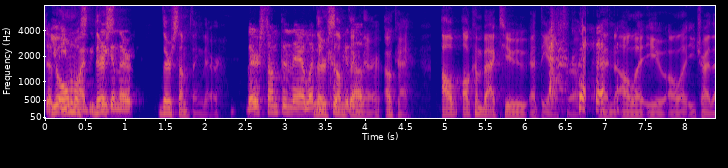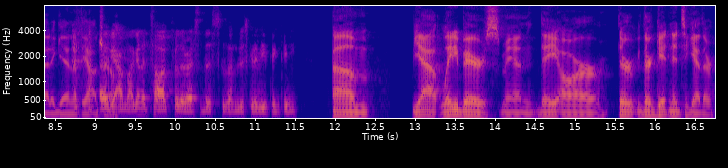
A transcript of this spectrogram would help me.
so You almost- might be taking their. There's something there. There's something there. Let me There's something there. Okay. I'll I'll come back to you at the outro, and I'll let you I'll let you try that again at the outro. Okay, I'm not going to talk for the rest of this because I'm just going to be thinking. Um, yeah, Lady Bears, man, they are they're they're getting it together.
